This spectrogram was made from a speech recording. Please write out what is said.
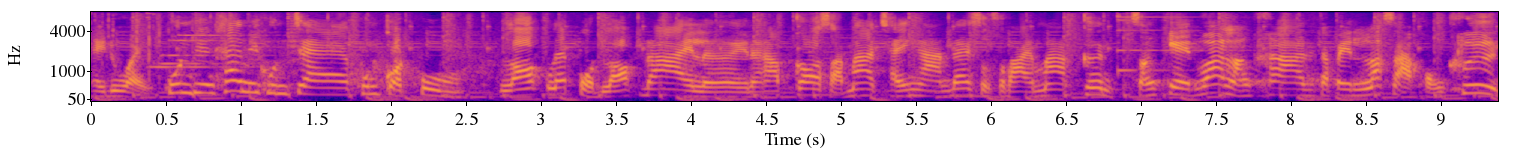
ให้ด้วย คุณเพียงแค่มีกุญแจ คุณกดปุ่ม ล็อกและปลดล็อกได้เลยนะครับ ก็สามารถใช้งานได้สะดวกสบายมากขึ้น สังเกตว่าหลังคาจะเป็นลักษณะของคลื่น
